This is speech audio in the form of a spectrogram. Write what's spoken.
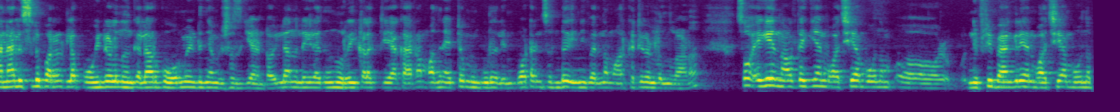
അനാലിസിൽ പറഞ്ഞിട്ടുള്ള പോയിന്റുകൾ നിങ്ങൾക്ക് എല്ലാവർക്കും ഓർമ്മയുണ്ട് ഞാൻ വിശ്വസിക്കാൻ കേട്ടോ ഇല്ലാന്നുണ്ടെങ്കിൽ അതൊന്ന് റീകളക്ട് ചെയ്യുക കാരണം അതിന് ഏറ്റവും കൂടുതൽ ഇമ്പോർട്ടൻസ് ഉണ്ട് ഇനി വരുന്ന മാർക്കറ്റുകളിൽ നിന്നുള്ളതാണ്. സോ എഗെയിൻ നാളത്തേക്ക് ഞാൻ വാച്ച് ചെയ്യാൻ പോകുന്ന നിഫ്റ്റി ബാങ്കിൽ ഞാൻ വാച്ച് ചെയ്യാൻ പോകുന്ന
